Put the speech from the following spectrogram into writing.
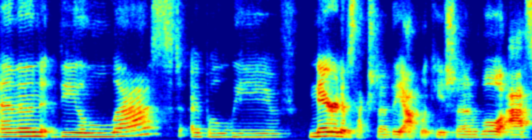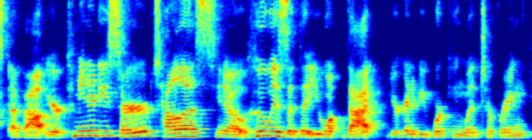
And then the last, I believe, narrative section of the application will ask about your community serve. Tell us, you know, who is it that you want that you're going to be working with to bring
